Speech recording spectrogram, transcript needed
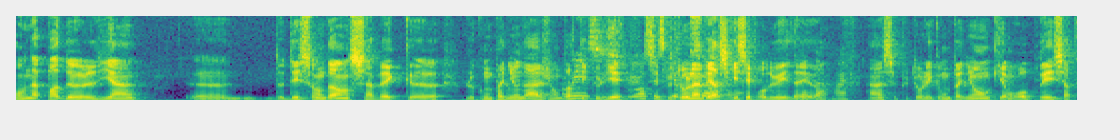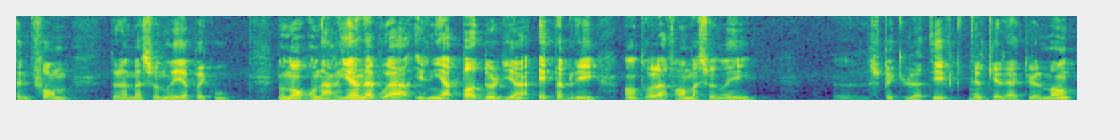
on- n'a pas de lien euh, de descendance avec euh, le compagnonnage en Oui, particulier. c'est plutôt l'inverse qui s'est produit d'ailleurs. Ouais. Hein, c'est plutôt les compagnons qui ont repris certaines formes de la maçonnerie après coup. Non, non, on n'a rien à voir, il n'y a pas de lien établi entre la franc-maçonnerie euh, spéculative, telle Mm. qu'elle est actuellement,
